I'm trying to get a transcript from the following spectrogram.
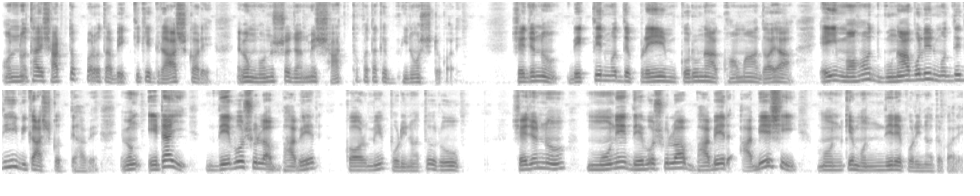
অন্যথায় স্বার্থপরতা ব্যক্তিকে গ্রাস করে এবং মনুষ্য জন্মের সার্থকতাকে বিনষ্ট করে। সেই জন্য ব্যক্তির মধ্যে প্রেম, করুণা, ক্ষমা, দয়া এই মহৎ গুণাবলীর মধ্যে দিয়েই বিকাশ করতে হবে এবং এটাই দেবসুলভ ভাবের কর্মে পরিণত রূপ। সেই জন্য মনে দেবসুলভ ভাবের আবেশই মনকে মন্দিরে পরিণত করে।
